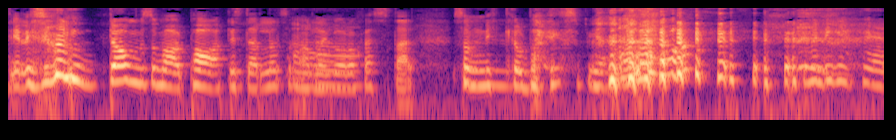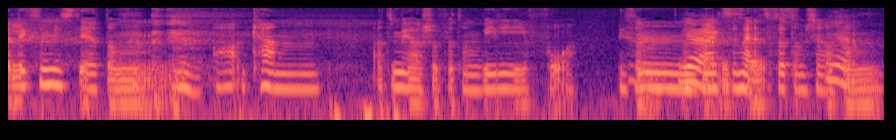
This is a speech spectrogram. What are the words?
Det är liksom de som har partystället som alla Ja. går och festar. Som Mm. Nickelback spelar. Men det kanske är liksom just det att de kan... Att de gör så för att de vill få liksom, Mm, uppmärksamhet. precis. för att de känner att de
